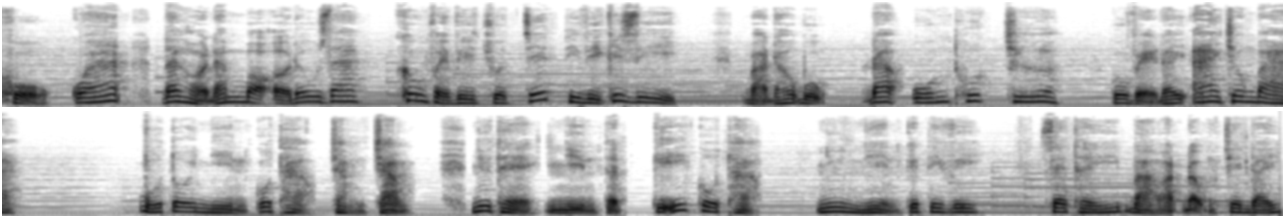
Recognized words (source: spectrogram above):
Khổ quá Đang hỏi đám bọ ở đâu ra? Không phải vì chuột chết thì vì cái gì? Bà đau bụng Đã uống thuốc chưa? Cô về đây ai trông bà? Bố tôi nhìn cô Thảo chằm chằm. Như thể nhìn thật kỹ cô Thảo. Như nhìn cái tivi. Sẽ thấy bà hoạt động trên đấy.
